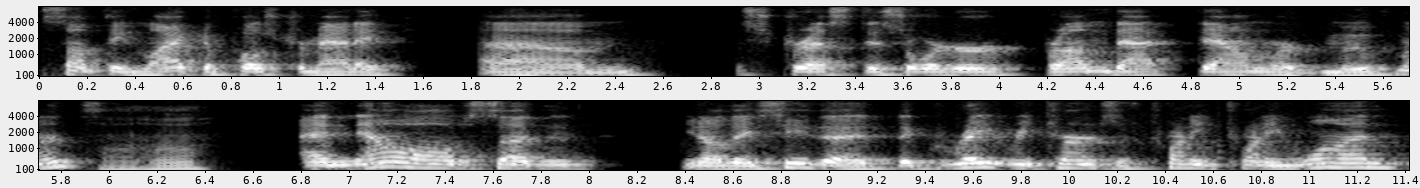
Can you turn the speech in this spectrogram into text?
something like a post-traumatic um, stress disorder from that downward movement. Mm-hmm. And now all of a sudden, you know, they see the the great returns of 2021.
